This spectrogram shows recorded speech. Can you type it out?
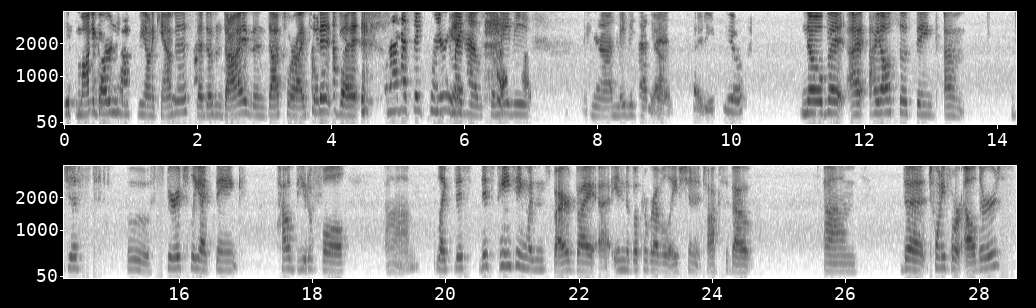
if my garden has to be on a canvas that doesn't die, then that's where I put it. But And I have fake plants in my house, so maybe, yeah, maybe that's Yeah. it. I do too. No, but I, I also think, um, just, ooh, spiritually, I think how beautiful, um, like this, this painting was inspired by, uh, in the book of Revelation, it talks about, um, the 24 elders.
